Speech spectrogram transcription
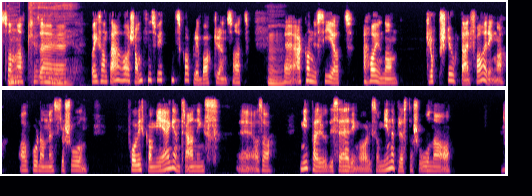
Sånn at Ok. eh, Og ikke sant, jeg har samfunnsvitenskapelig bakgrunn, sånn at Mm. jeg kan jo si at jeg har jo noen kroppsliggjorte erfaringer av hvordan menstruasjon påvirker min egen trenings... Eh, altså min periodisering og liksom mine prestasjoner. Og,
